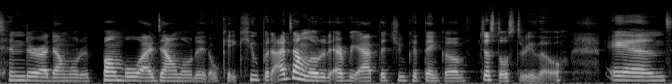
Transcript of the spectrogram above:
Tinder, I downloaded Bumble, I downloaded OkCupid, I downloaded every app that you could think of, just those three though. And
